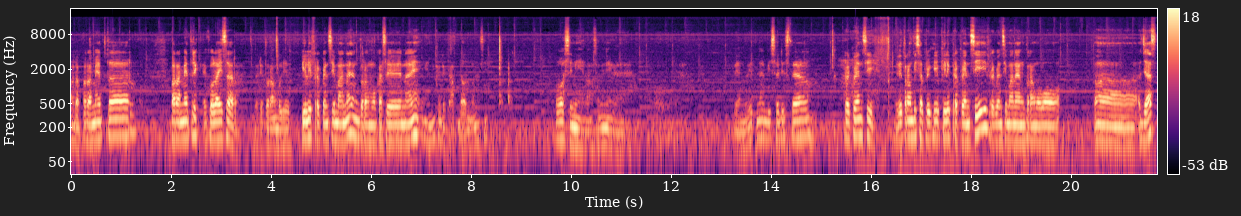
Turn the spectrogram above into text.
ada parameter. Parametric equalizer. Jadi orang beli pilih frekuensi mana yang orang mau kasih naik. Ini kan ke up down mana sih? Oh sini. Langsung ini kan. Oh. bandwidthnya bisa di setel frekuensi jadi orang bisa pilih frekuensi frekuensi mana yang orang mau uh, adjust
